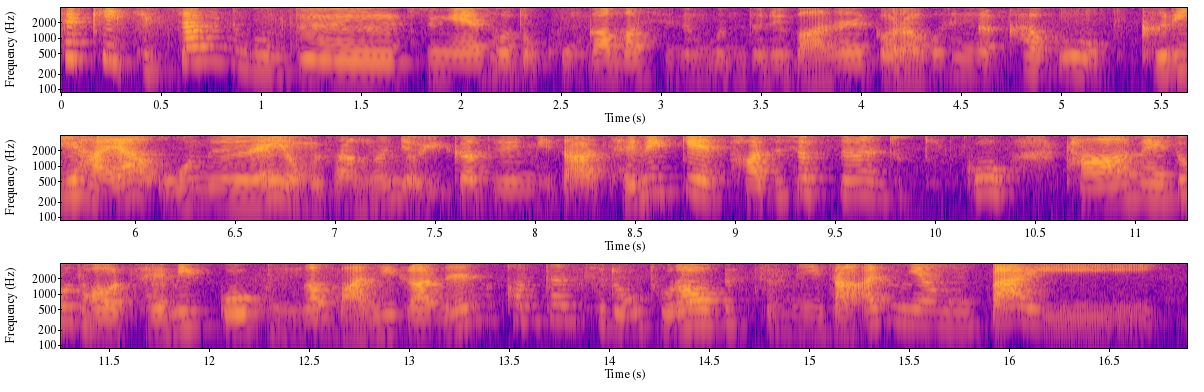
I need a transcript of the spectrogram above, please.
특히 직장인분들 중에서도 공감하시는 분들이 많을 거라고 생각하고 그리하여 오늘의 영상은 여기까지입니다. 재밌게 봐주셨으면 좋겠고 다음에도 더 재밌고 공감 많이 가는 컨텐츠로 돌아오겠습니다. 안녕, 빠이!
